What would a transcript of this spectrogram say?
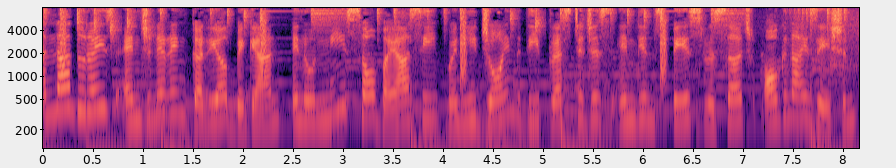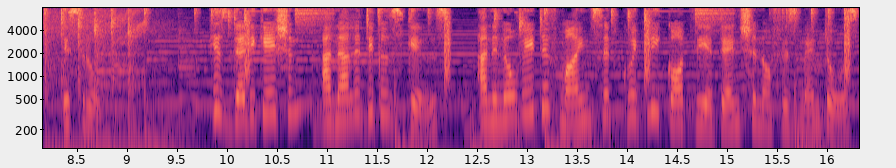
Annadurai's engineering career began in 1982 when he joined the prestigious Indian Space Research Organization, ISRO. His dedication, analytical skills, an innovative mindset quickly caught the attention of his mentors,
